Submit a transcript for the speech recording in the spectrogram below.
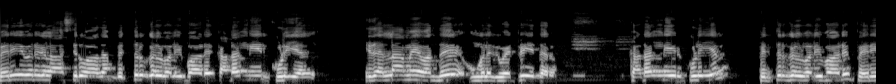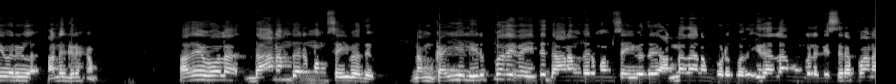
பெரியவர்கள் ஆசீர்வாதம் பித்ருக்கள் வழிபாடு கடல் நீர் குளியல் இதெல்லாமே வந்து உங்களுக்கு வெற்றியை தரும். கடல் நீர் குளியல் பித்திருக்கள் வழிபாடு பெரியவர்கள் அனுகிரகம். அதே போல தானம் தர்மம் செய்வது. நம் கையில் இருப்பதை வைத்து தானம் தர்மம் செய்வது அன்னதானம் கொடுப்பது இதெல்லாம் உங்களுக்கு சிறப்பான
